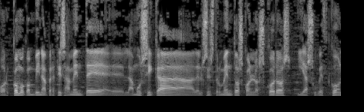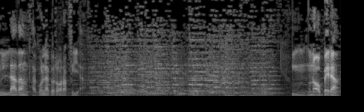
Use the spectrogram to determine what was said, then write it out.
por cómo combina precisamente eh, la música de los instrumentos con los coros y a su vez con la danza, con la coreografía. Una ópera,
